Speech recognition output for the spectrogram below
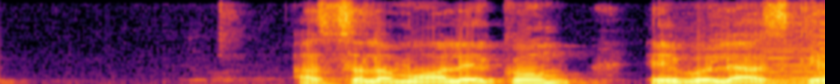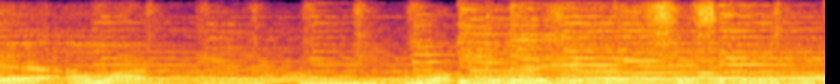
আসসালামু আলাইকুম, এই বলে আজকে আমার বক্তব্য শেষ করলাম।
